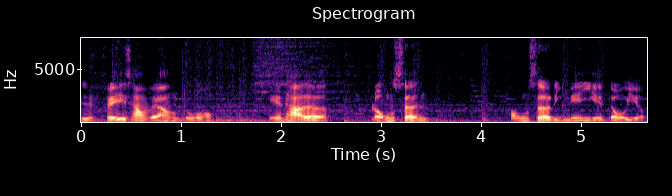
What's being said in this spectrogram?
是非常非常多，连它的龙身红色里面也都有，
